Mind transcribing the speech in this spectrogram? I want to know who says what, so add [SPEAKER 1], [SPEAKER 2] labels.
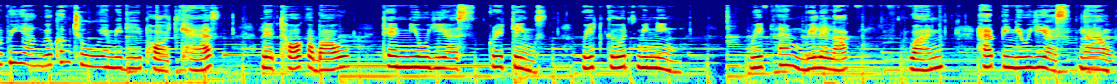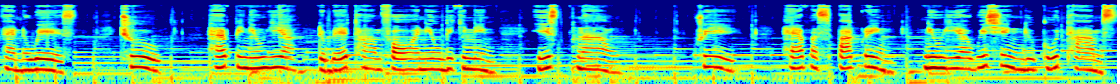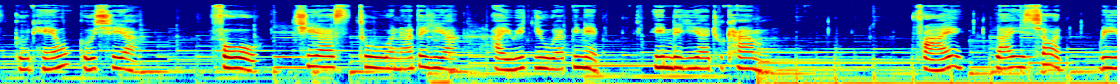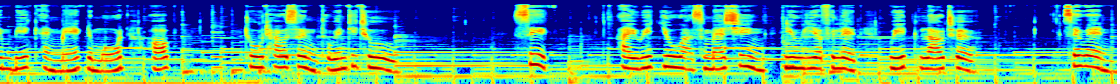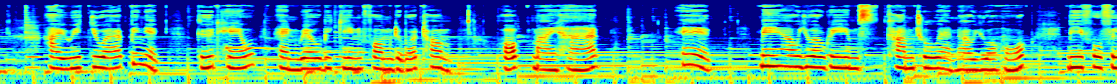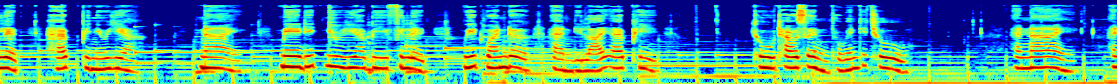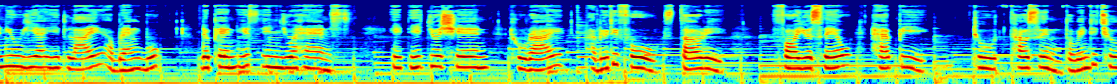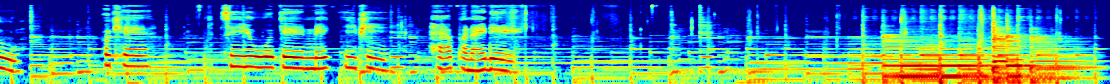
[SPEAKER 1] everyone, welcome to MED Podcast. Let's talk about 10 New Year's greetings with good meaning. With M. Vilelak 1. Happy New Year's now and always. 2. Happy New Year. The best time for a new beginning is now. 3. Have a sparkling New Year wishing you good times, good health, good cheer. 4. Cheers to another year. I wish you happiness in the year to come. 5. Life is short. Dream big and make the most of 2022. 6. I wish you a smashing New Year filled with laughter. 7. I wish you happiness, good health, and well begin from the bottom of my heart. 8. May all your dreams come true and all your hope be fulfilled. Happy New Year. 9. May this new year be filled with wonder and delight. Happy 2022. And 9. A new year is like a blank book. The pen is in your hands. It is your chance to write a beautiful story for yourself. Happy 2022. Okay. See you again next EP. Have a nice day.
